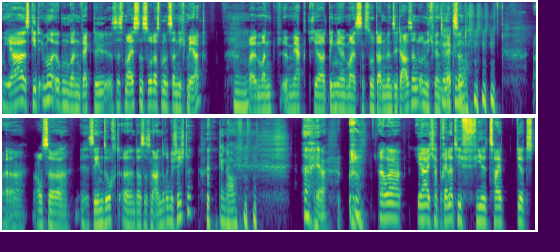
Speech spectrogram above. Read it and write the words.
Ja, es geht immer irgendwann weg. Es ist meistens so, dass man es dann nicht merkt. Mhm. Weil man äh, merkt ja Dinge meistens nur dann, wenn sie da sind und nicht, wenn sie Ja, weg genau. sind. Äh, außer äh, Sehnsucht, äh, das ist eine andere Geschichte. genau. Ach ja. Aber ja, ich habe relativ viel Zeit jetzt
